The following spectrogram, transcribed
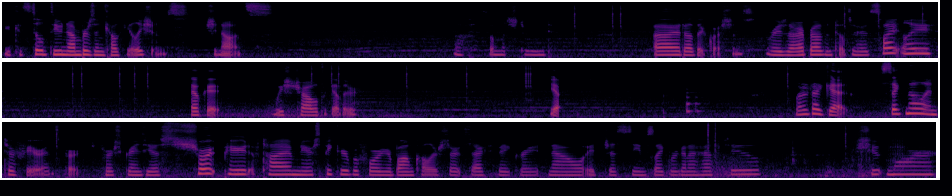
You can still do numbers and calculations. She nods. Oh, so much to read. I had other questions. Raise her eyebrows and tilt her head slightly. Okay, we should travel together. Yep. What did I get? Signal interference perk. Perk grants you a short period of time near speaker before your bomb collar starts to activate. Great. Now it just seems like we're gonna have to shoot more.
